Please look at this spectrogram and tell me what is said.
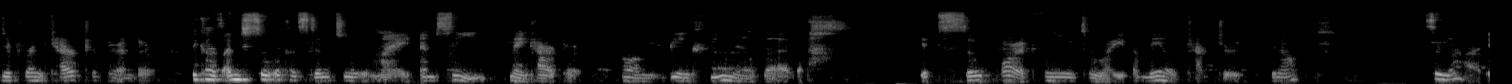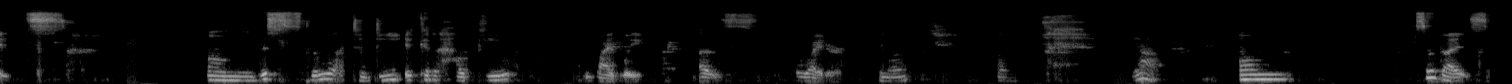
different character gender because I'm so accustomed to my MC main character um, being female that it's so hard for me to write a male character, you know? So yeah, it's um this little activity it could help you widely as a writer, you know? Um, yeah. Um, so guys,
